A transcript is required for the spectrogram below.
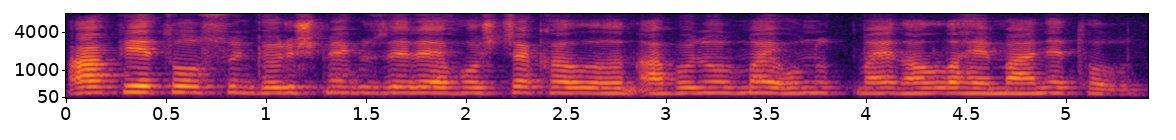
Afiyet olsun. Görüşmek üzere. Hoşça kalın. Abone olmayı unutmayın. Allah'a emanet olun.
